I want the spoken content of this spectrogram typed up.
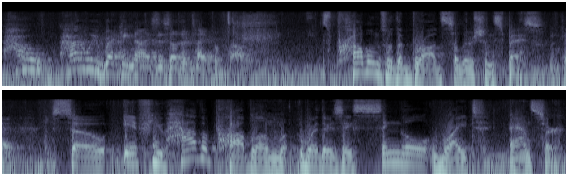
How how do we recognize this other type of problem? It's problems with a broad solution space. Okay. So if you have a problem where there's a single right answer,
